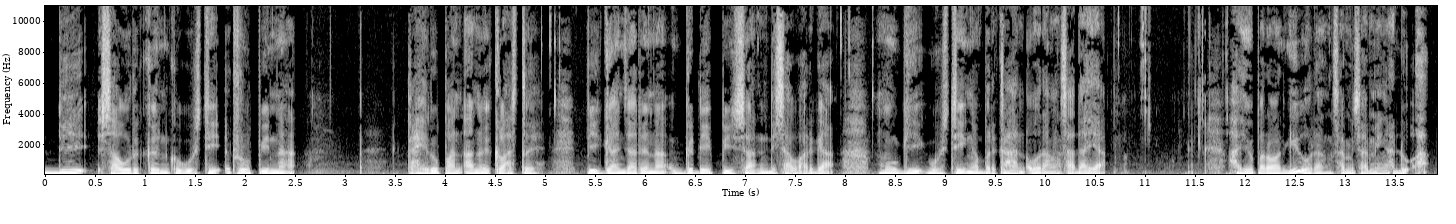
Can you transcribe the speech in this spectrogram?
disaurken ku Gusti ruina kehidupan anu ikhlas teh piganjarna gede pisan disawarga mugi Gusti ngeberkahan orang sadaya. Hayu parwargi orang sami-sami ngadoa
